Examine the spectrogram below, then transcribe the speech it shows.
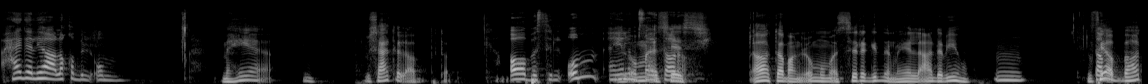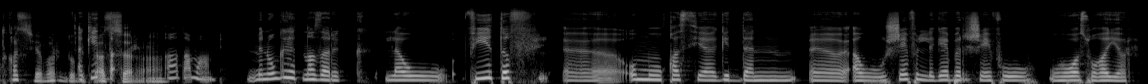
حاجة ليها علاقة بالأم. ما هي وساعات الأب طبعا. آه بس الأم هي اللي الأم أساسي. آه طبعا الأم مؤثرة جدا ما هي اللي قاعدة بيهم. مم. وفي أبهات قاسية برضو أكيد ط- بتأثر آه. آه طبعا. من وجهة نظرك لو في طفل آه، أمه قاسية جدا آه، أو شاف اللي جابر شافه وهو صغير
